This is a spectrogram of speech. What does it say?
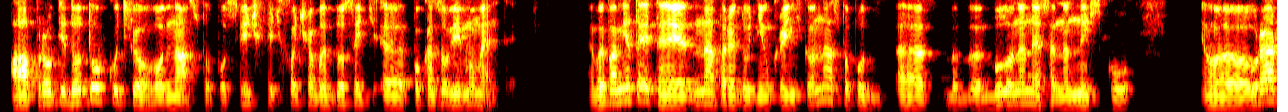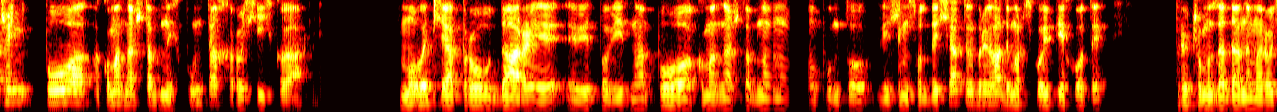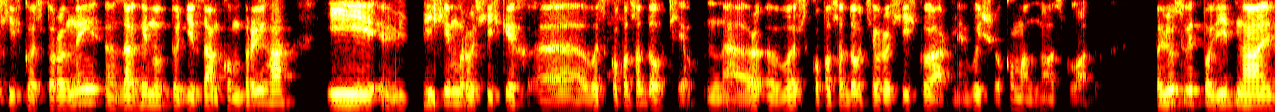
А про підготовку цього наступу свідчать хоча б досить е, показові моменти. Ви пам'ятаєте, напередодні українського наступу е, було нанесено низку уражень по командно-штабних пунктах російської армії. Мовиться про удари відповідно по командно-штабному пункту 810-ї бригади морської піхоти. Причому, за даними російської сторони, загинув тоді замком брига і вісім російських е, високопосадовців, е, високопосадовців російської армії, вищого командного складу, плюс відповідно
